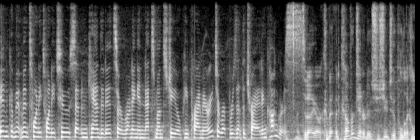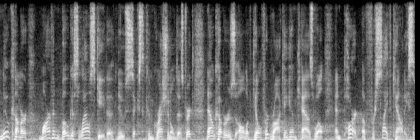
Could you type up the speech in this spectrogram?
In Commitment 2022, seven candidates are running in next month's GOP primary to represent the Triad in Congress. And today, our commitment coverage introduces you to political newcomer Marvin Boguslawski. The new 6th Congressional District now covers all of Guilford, Rockingham, Caswell, and part of Forsyth counties.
